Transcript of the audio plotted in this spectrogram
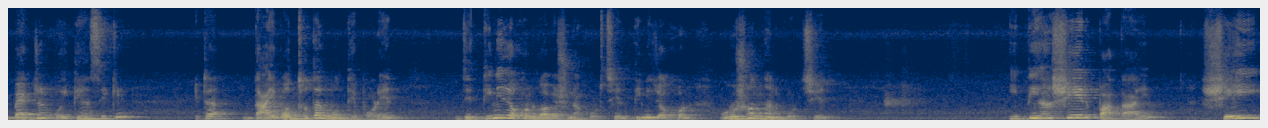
বা একজন ঐতিহাসিকের এটা দায়বদ্ধতার মধ্যে পড়েন যে তিনি যখন গবেষণা করছেন, তিনি যখন অনুসন্ধান করছেন, ইতিহাসের পাতায় সেই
